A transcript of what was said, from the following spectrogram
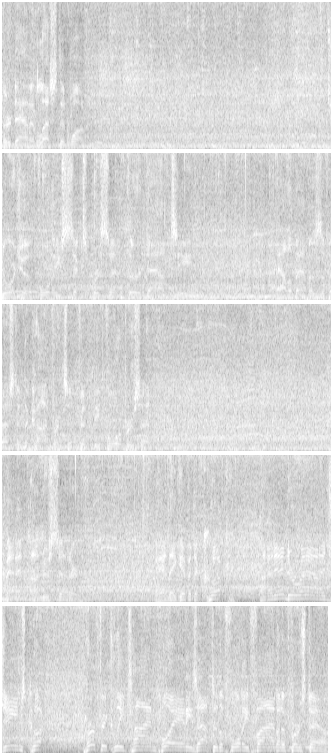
They're down at less than one. Georgia, 46% third down team. Alabama's the best in the conference at 54%. Bennett under center. And they give it to Cook on an end around. And James Cook, perfectly timed play, and he's out to the 45 and a first down.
